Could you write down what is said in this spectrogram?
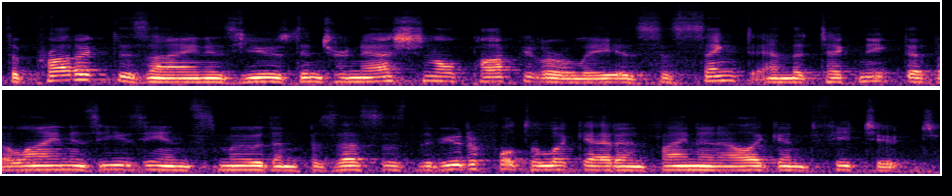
The product design is used international popularly is succinct and the technique that the line is easy and smooth and possesses the beautiful to look at and fine and elegant features.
